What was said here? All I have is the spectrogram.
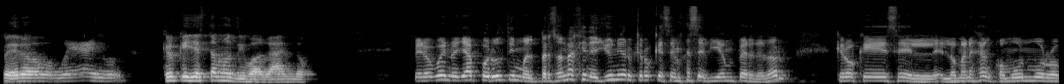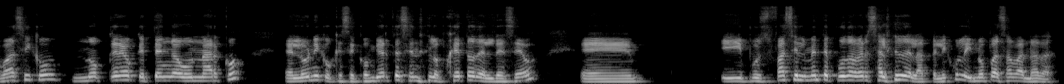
Pero, güey, creo que ya estamos divagando. Pero bueno, ya por último, el personaje de Junior creo que se me hace bien perdedor. Creo que es el, lo manejan como un murro básico. No creo que tenga un arco. El único que se convierte es en el objeto del deseo. Eh, y pues fácilmente pudo haber salido de la película y no pasaba nada.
